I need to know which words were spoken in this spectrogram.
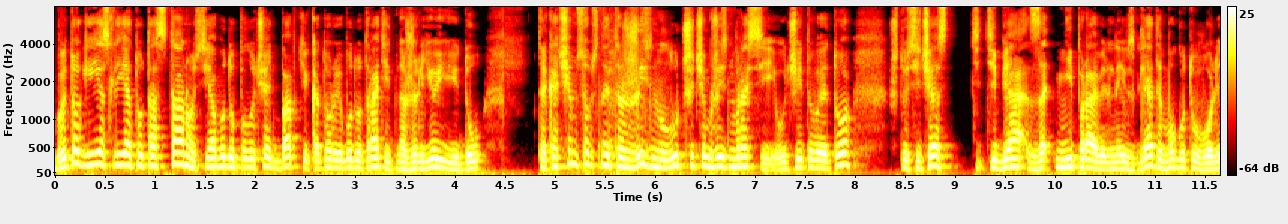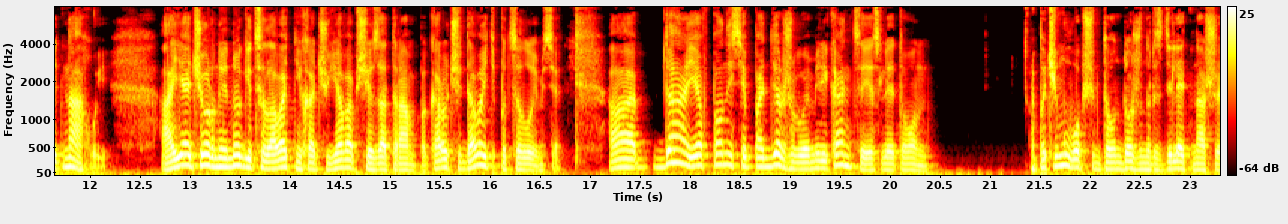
В итоге, если я тут останусь, я буду получать бабки, которые буду тратить на жилье и еду. Так а чем, собственно, эта жизнь лучше, чем жизнь в России, учитывая то, что сейчас тебя за неправильные взгляды могут уволить нахуй. А я черные ноги целовать не хочу, я вообще за Трампа. Короче, давайте поцелуемся. А, да, я вполне себе поддерживаю американца, если это он. Почему, в общем-то, он должен разделять наши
